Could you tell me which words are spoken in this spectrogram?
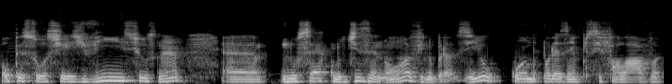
ou pessoas cheias de vícios, né? É, no século XIX no Brasil, quando por exemplo se falava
